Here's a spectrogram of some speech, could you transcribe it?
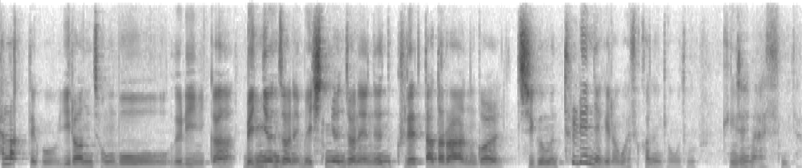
탈락되고 이런 정보들이니까 몇 년 전에 몇 십 년 전에는 그랬다더라는 걸 지금은 틀린 얘기라고 해석하는 경우도 굉장히 많습니다.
